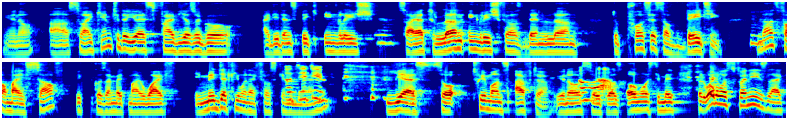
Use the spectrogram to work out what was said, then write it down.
you know. Uh, so I came to the US five years ago I didn't speak English. Mm. So I had to learn English first, then learn the process of dating. Mm-hmm. Not for myself, because I met my wife immediately when I first came. Oh, did Miami. you? yes. So three months after, you know, oh, so wow. it was almost immediate. But what was funny is like,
